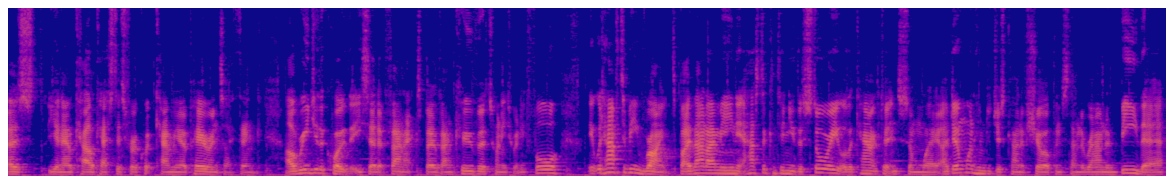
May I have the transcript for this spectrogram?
as you know Cal Kestis for a quick cameo appearance. I think I'll read you the quote that he said at Fan Expo Vancouver 2024. It would have to be right. By that I mean it has to continue the story or the character in some way. I don't want him to just kind of show up and stand around and be there.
